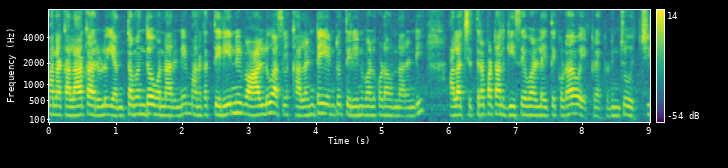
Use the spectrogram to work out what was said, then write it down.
మన కళాకారులు ఎంతమందో ఉన్నారండి. మనకు తెలియని వాళ్ళు అసలు కళ అంటే ఏంటో తెలియని వాళ్ళు కూడా ఉన్నారండి. అలా చిత్రపటాలు గీసే వాళ్ళు అయితే కూడా ఎక్కడెక్కడి నుంచో వచ్చి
